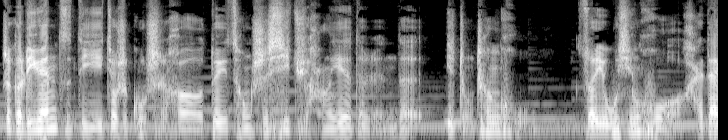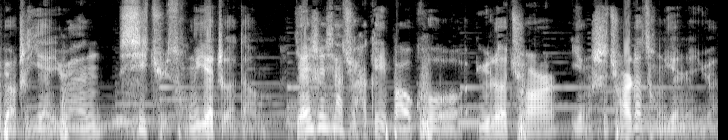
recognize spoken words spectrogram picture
这个梨园子弟就是古时候对从事戏曲行业的人的一种称呼。所以五行火还代表着演员、戏曲从业者等。延伸下去，还可以包括娱乐圈、影视圈的从业人员。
